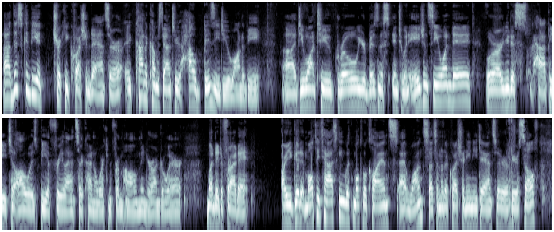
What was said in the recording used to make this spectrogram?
Uh, this could be a tricky question to answer. It kind of comes down to how busy do you want to be? Uh, do you want to grow your business into an agency one day? Or are you just happy to always be a freelancer, kind of working from home in your underwear, Monday to Friday? Are you good at multitasking with multiple clients at once? That's another question you need to answer yourself.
